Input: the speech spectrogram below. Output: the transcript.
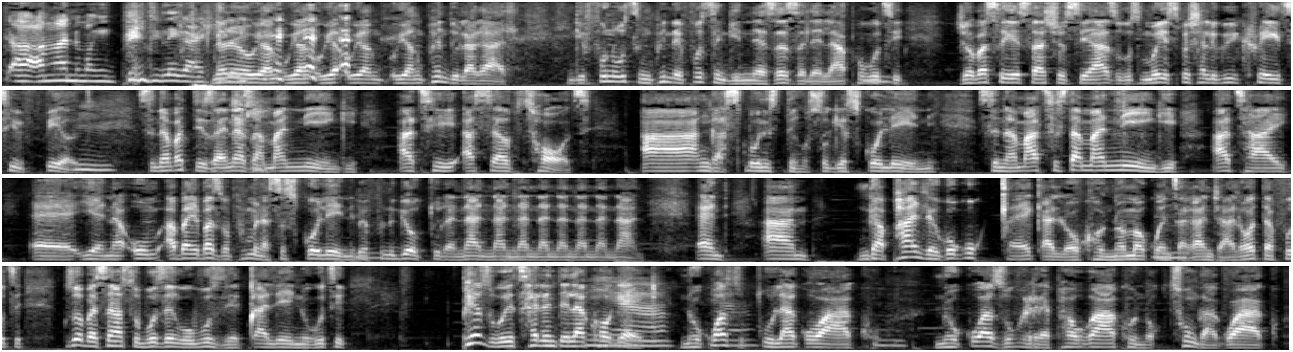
angani mangikuphendule no kahle. No uyang- uyang- uyang- uyang- uyangiphendula kahle. Ngifuna ukuthi ngiphinde futhi nginezezele lapho ukuthi njoba sike sasho siyazi ukuthi more especially kwi creative field sinaba designers amaningi athi a self taught angasiboni isidingo sokuya esikoleni. Sinama artists amaningi athi hayi eh yena um- abanye bazophuma nasesikoleni befuna ukuyocula nani nani nani nani nani nani. And um ngaphandle kokugxeka lokho noma kwenza kanjalo kodwa futhi kuzobe sengasubuze ngobuze eqaleni ukuthi phezulu kwethalente lakho ke Yeah, nokwazi ucula kwakho nokwazi ukurapper kwakho nokuthunga kwakho.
